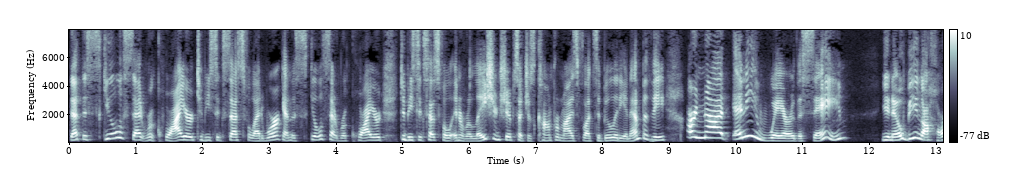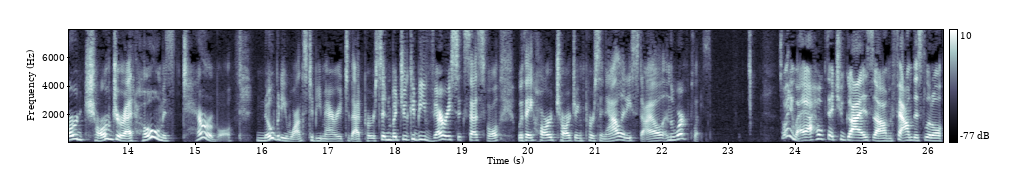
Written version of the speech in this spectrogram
that the skill set required to be successful at work and the skill set required to be successful in a relationship such as compromise flexibility and empathy are not anywhere the same you know, being a hard charger at home is terrible. Nobody wants to be married to that person, but you could be very successful with a hard charging personality style in the workplace. So anyway, I hope that you guys um, found this little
